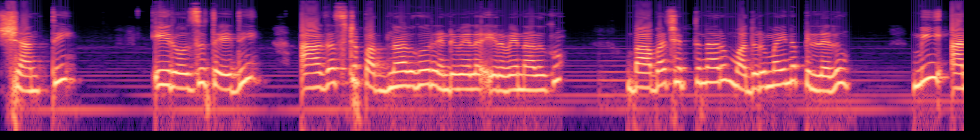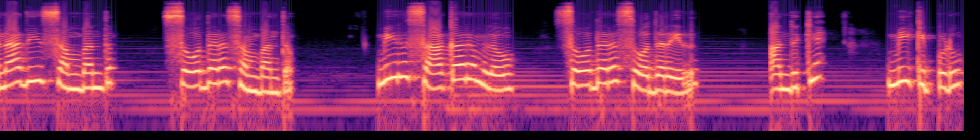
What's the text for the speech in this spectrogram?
శాంతి. ఈరోజు తేదీ ఆగస్టు పద్నాలుగు రెండు వేల ఇరవై నాలుగు. బాబా చెప్తున్నారు మధురమైన పిల్లలు. మీ అనాది సంబంధం సోదర సంబంధం. మీరు సాకారంలో సోదర సోదరీలు. అందుకే మీకిప్పుడు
